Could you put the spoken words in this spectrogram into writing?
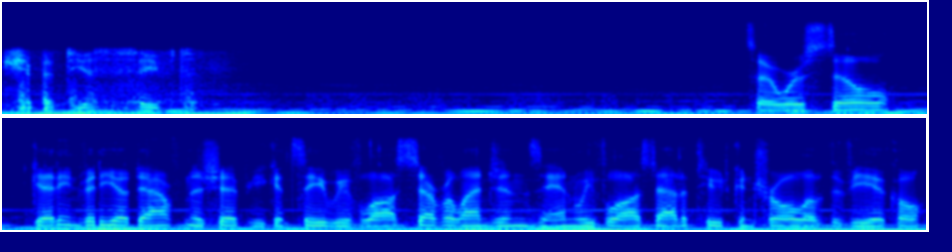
Ship FTS is saved. So we're still getting video down from the ship. You can see we've lost several engines and we've lost attitude control of the vehicle.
